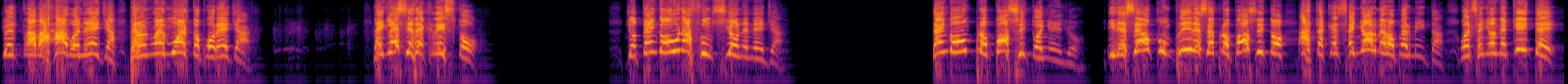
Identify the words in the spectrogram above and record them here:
Yo he trabajado en ella, pero no he muerto por ella. La iglesia es de Cristo. Yo tengo una función en ella. Tengo un propósito en ello. Y deseo cumplir ese propósito hasta que el Señor me lo permita o el Señor me quite.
